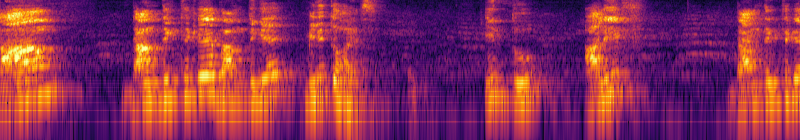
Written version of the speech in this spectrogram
লাম ডান দিক থেকে বাম দিকে মিলিত হয়েছে। কিন্তু আলিফ ডান দিক থেকে,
